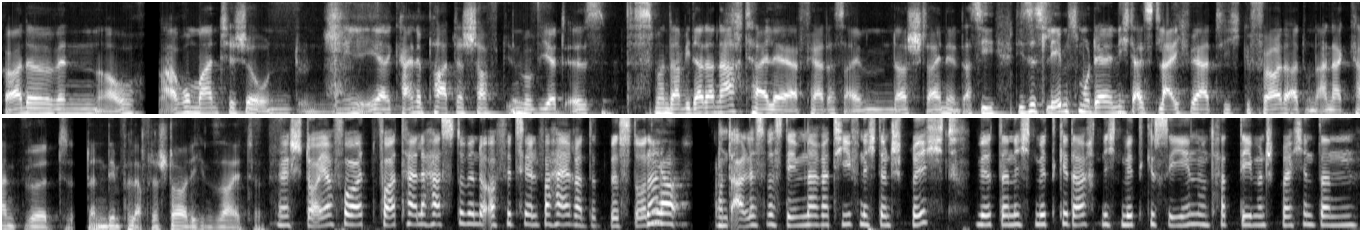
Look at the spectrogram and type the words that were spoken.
Gerade wenn auch aromantische und, und nee, eher keine Partnerschaft involviert ist, dass man da wieder da Nachteile erfährt, dass einem da Steine, dass sie dieses Lebensmodell nicht als gleichwertig gefördert und anerkannt wird, dann in dem Fall auf der steuerlichen Seite. Steuervorteile hast du, wenn du offiziell verheiratet bist, oder? Ja. Und alles, was dem Narrativ nicht entspricht, wird dann nicht mitgedacht, nicht mitgesehen und hat dementsprechend dann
